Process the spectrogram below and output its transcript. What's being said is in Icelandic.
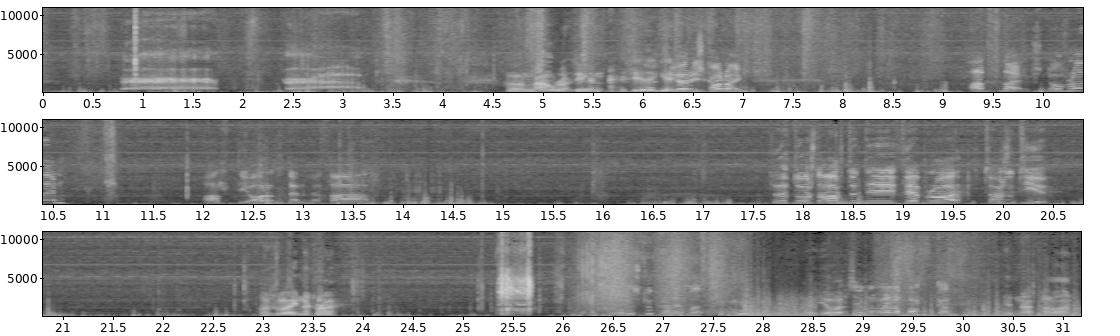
Það var nála því en ég sé það ekki. Fjör í Skálavík. Þarna eru snjóflóðin. Allt í orden með það. 28. februar 2010. Og svo eina svona. Svo er þið skuggan eða maður. Það sé að fara að ræða banka. hérna á hann.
